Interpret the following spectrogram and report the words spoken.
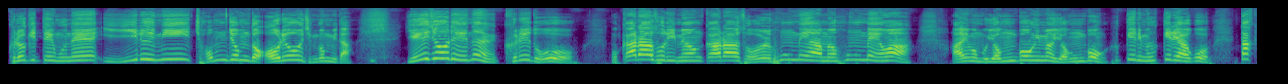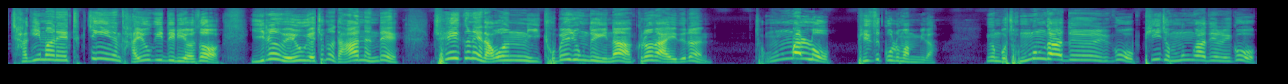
그렇기 때문에 이 이름이 점점 더 어려워진 겁니다. 예전에는 그래도 뭐 까라솔이면 까라솔, 홍매하면 홍매와 아니면 뭐 연봉이면 연봉, 흑계리면 흑계리하고 딱 자기만의 특징이 있는 다육이들이어서 이름 외우기가 좀 더 나았는데 최근에 나온 이 교배종들이나 그런 아이들은 정말로 비스꼴로맙니다. 이건 뭐 전문가들이고 비전문가들이고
